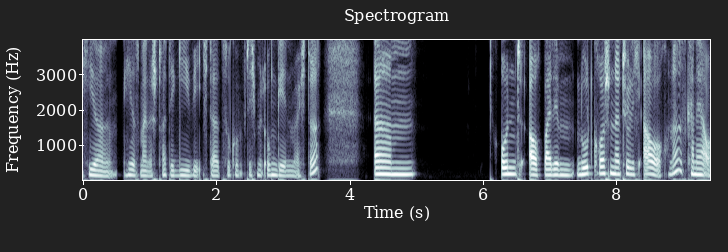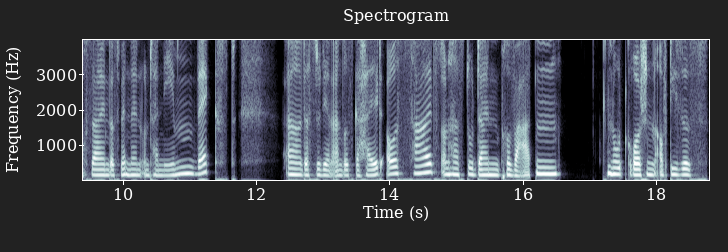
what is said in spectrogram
hier, hier ist meine Strategie, wie ich da zukünftig mit umgehen möchte. Ähm, und auch bei dem Notgroschen natürlich auch. Ne? Es kann ja auch sein, dass wenn dein Unternehmen wächst, äh, dass du dir ein anderes Gehalt auszahlst und hast du deinen privaten Notgroschen auf dieses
